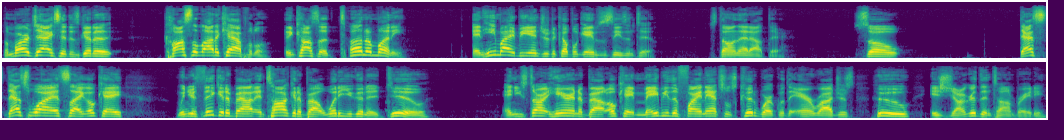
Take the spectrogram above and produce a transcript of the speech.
Lamar Jackson is going to cost a lot of capital and cost a ton of money. And he might be injured a couple games this season, too. Just throwing that out there. So that's that's why it's like, okay, when you're thinking about and talking about what are you going to do, and you start hearing about, okay, maybe the financials could work with Aaron Rodgers, who is younger than Tom Brady,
